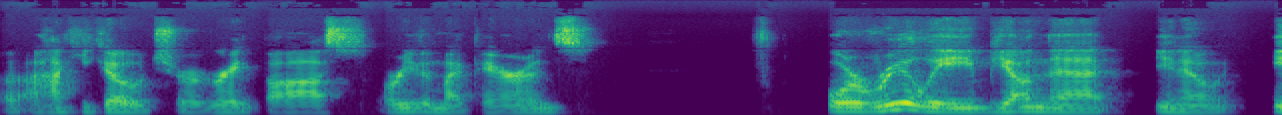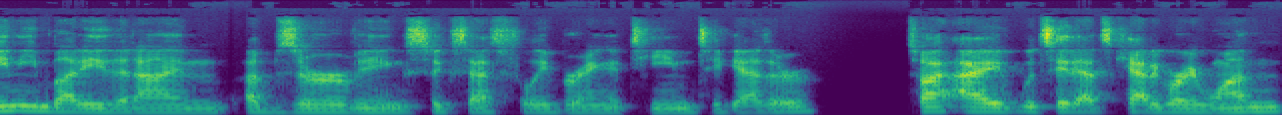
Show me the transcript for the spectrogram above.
a, a hockey coach or a great boss, or even my parents, or really beyond that, you know, anybody that I'm observing successfully bring a team together. So I, I would say that's category one.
